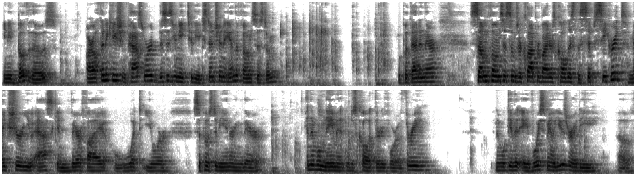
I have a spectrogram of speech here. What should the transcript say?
You need both of those. Our authentication password, this is unique to the extension and the phone system. We'll put that in there. Some phone systems or cloud providers call this the SIP secret. Make sure you ask and verify what you're supposed to be entering there. And then we'll name it, we'll just call it 3403. Then we'll give it a voicemail user ID of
